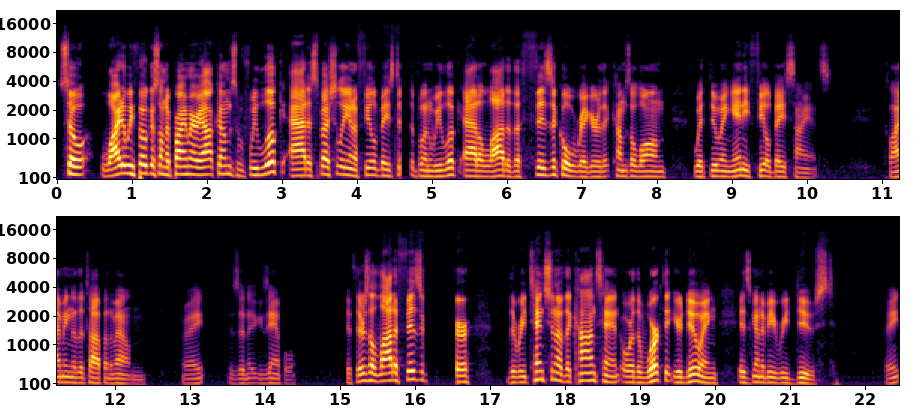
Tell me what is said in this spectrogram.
So why do we focus on the primary outcomes? If we look at, especially in a field-based discipline, we look at a lot of the physical rigor that comes along with doing any field-based science. Climbing to the top of the mountain, right, is an example. If there's a lot of physical rigor, the retention of the content or the work that you're doing is going to be reduced, right?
